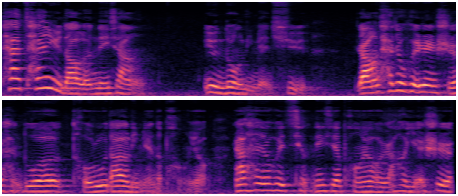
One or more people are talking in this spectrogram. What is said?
他参与到了那项运动里面去，然后他就会认识很多投入到里面的朋友，然后他就会请那些朋友，然后也是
